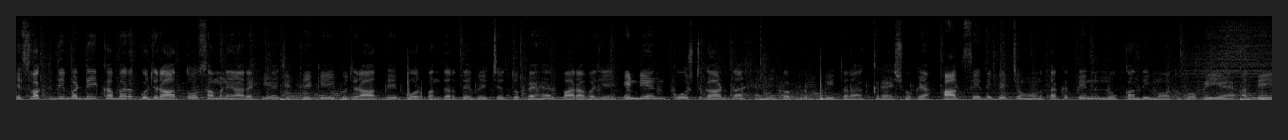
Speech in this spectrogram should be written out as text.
ਇਸ ਵਕਤ ਦੀ ਵੱਡੀ ਖਬਰ ਗੁਜਰਾਤ ਤੋਂ ਸਾਹਮਣੇ ਆ ਰਹੀ ਹੈ, ਜਿੱਥੇ ਕਿ ਗੁਜਰਾਤ ਦੇ ਪੋਰਬੰਦਰ ਦੇ ਵਿੱਚ ਦੁਪਹਿਰ 12 ਵਜੇ ਇੰਡੀਅਨ ਕੋਸਟ ਗਾਰਡ ਦਾ ਹੈਲੀਕਾਪਟਰ ਬੁਰੀ ਤਰ੍ਹਾਂ ਕ੍ਰੈਸ਼ ਹੋ ਗਿਆ। ਹਾਦਸੇ ਦੇ ਵਿੱਚ ਹੁਣ ਤੱਕ 3 ਲੋਕਾਂ ਦੀ ਮੌਤ ਹੋ ਗਈ ਹੈ ਅਤੇ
